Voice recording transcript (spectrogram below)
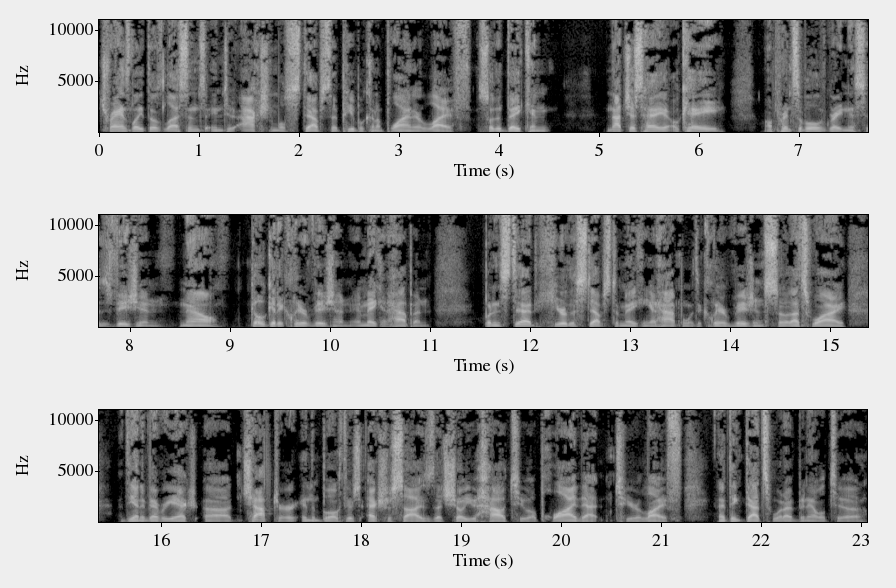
translate those lessons into actionable steps that people can apply in their life so that they can not just, hey, okay, our principle of greatness is vision. Now go get a clear vision and make it happen. But instead, here are the steps to making it happen with a clear vision. So that's why at the end of every uh, chapter in the book, there's exercises that show you how to apply that to your life. And I think that's what I've been able to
